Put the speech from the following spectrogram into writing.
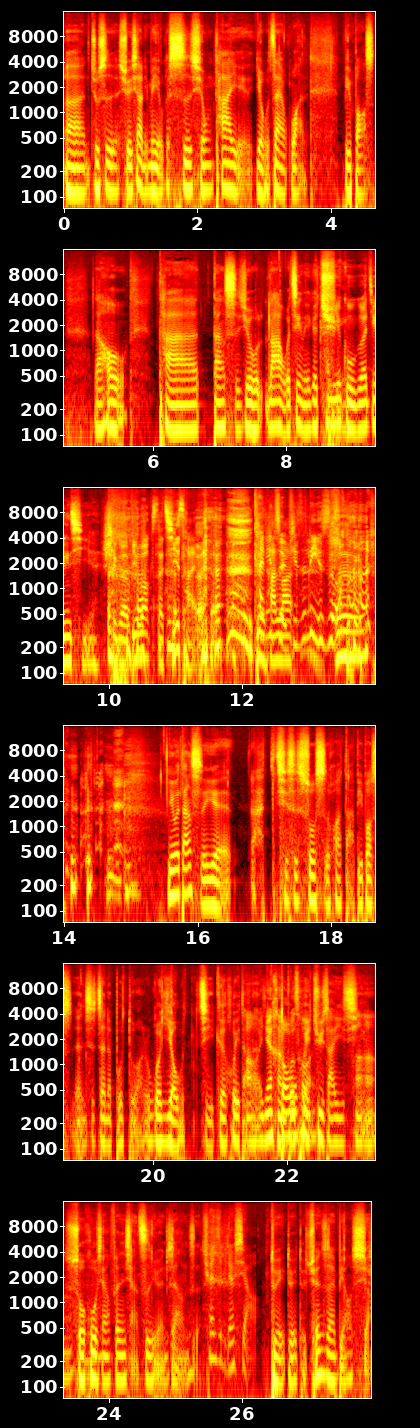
呃，就是学校里面有个师兄，他也有在玩 Big Boss，然后他当时就拉我进了一个群。你骨骼惊奇，是个 B Box 的奇才。看你嘴皮子利索。因为当时也。啊，其实说实话，打 B Boss 人是真的不多。如果有几个会打的，都会聚在一起，说互相分享资源这样子。圈子比较小。对对对，圈子还比较小。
